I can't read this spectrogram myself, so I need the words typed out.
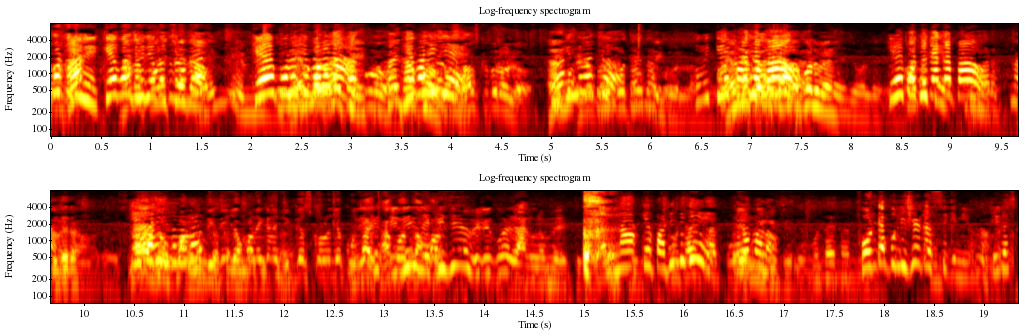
করছ তুমি? কে পাও? কত টাকা পাও? কে দিদি যখন এখানে জিজ্ঞেস করল যে কোথায় থাকো তখন না কে পাঠিয়েছে কি? তোমরা বলো। ফোনটা পুলিশের কাছ থেকে নিও ঠিক আছে?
